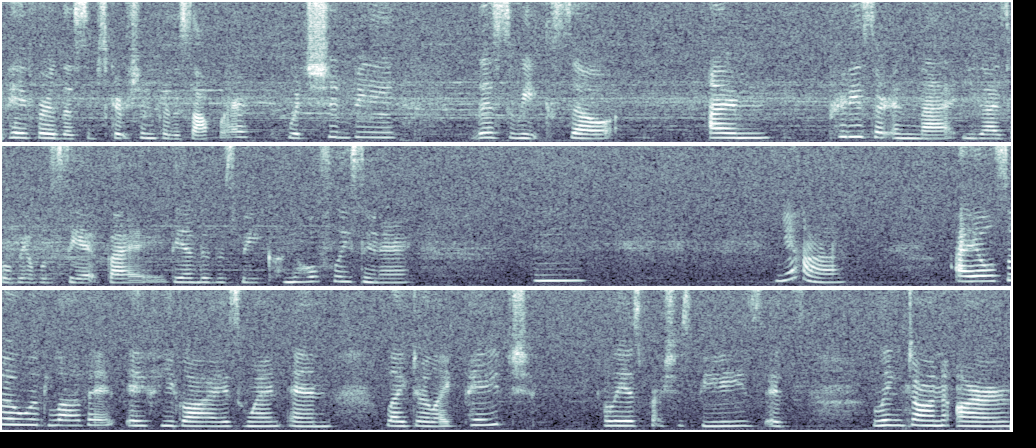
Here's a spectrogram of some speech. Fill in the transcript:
pay for the subscription for the software, which should be this week, so I'm pretty certain that you guys will be able to see it by the end of this week, and hopefully sooner. I also would love it if you guys went and liked our like page, Aleah's Precious Beauties. It's linked on our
